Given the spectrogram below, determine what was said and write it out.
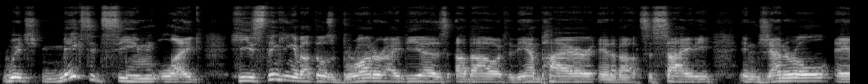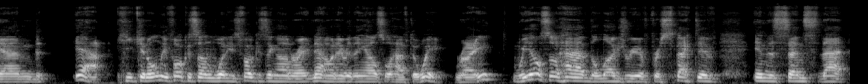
which makes it seem like he's thinking about those broader ideas about the empire and about society in general. And yeah, he can only focus on what he's focusing on right now and everything else will have to wait, right? We also have the luxury of perspective in the sense that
